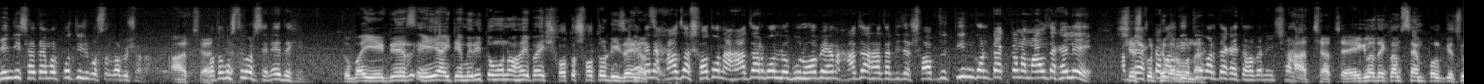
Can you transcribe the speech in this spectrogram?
গেঞ্জির সাথে আমার পঁচিশ বছর গবেষণা। আচ্ছা কথা আচ্ছা। বুঝতে পারছেন? এই দেখেন। তো ভাই এদের এই আইটেমেরই তো মনে হয় ভাই শত শত ডিজাইন এখানে আছে। হাজার শত না হাজার বললে ভুল হবে। এখন হাজার হাজার ডিজাইন সব তিন ঘণ্টা একটা না মাল দেখাইলে শেষ করতে পারব না। দেখাইতে হবে না ইনশাআল্লাহ। আচ্ছা আচ্ছা এগুলো দেখলাম স্যাম্পল কিছু।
